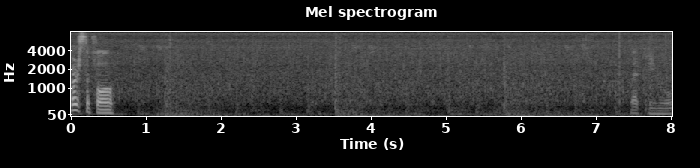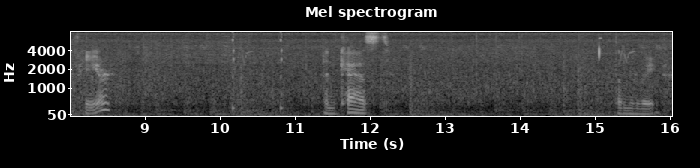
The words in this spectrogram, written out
First of all, let me move here and cast Thunder Wave.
